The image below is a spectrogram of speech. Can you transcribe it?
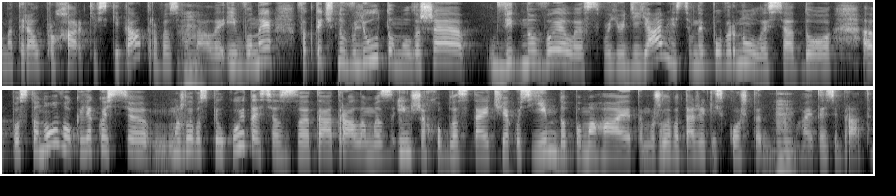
матеріал про харківський театр. Ви згадали, і вони фактично в лютому лише відновили свою діяльність. Вони повернулися до постановок. Якось е, можливо спілкуєтеся з театралами з інших областей, чи якось їм допомагаєте? Можливо, теж якісь кошти допомагаєте зібрати.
